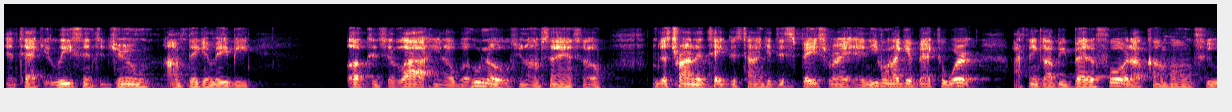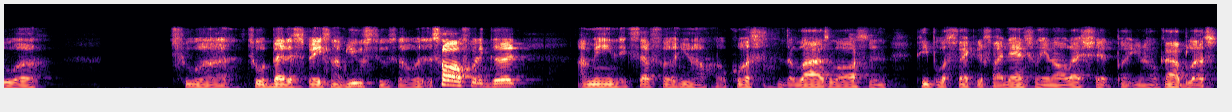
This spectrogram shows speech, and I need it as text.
intact at least into June. I'm thinking maybe up to July, you know, but who knows, you know what I'm saying? So I'm just trying to take this time, get this space right. And even when I get back to work, I think I'll be better for it. I'll come home to uh to uh to a better space than I'm used to. So it's all for the good. I mean, except for, you know, of course, the lives lost and people affected financially and all that shit. But, you know, God bless.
